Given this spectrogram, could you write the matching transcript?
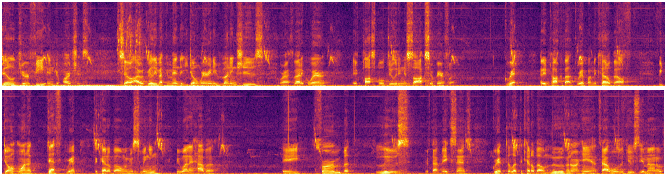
build your feet and your arches. So I would really recommend that you don't wear any running shoes or athletic wear. If possible, do it in your socks or barefoot. Grip. I didn't talk about grip on the kettlebell. We don't want to death grip the kettlebell when we're swinging. We want to have a, a firm but loose, if that makes sense, grip to let the kettlebell move in our hands. That will reduce the amount of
